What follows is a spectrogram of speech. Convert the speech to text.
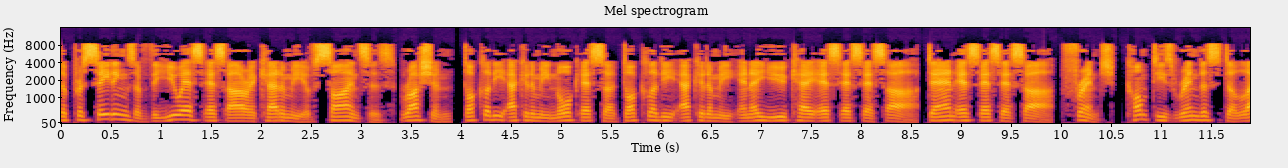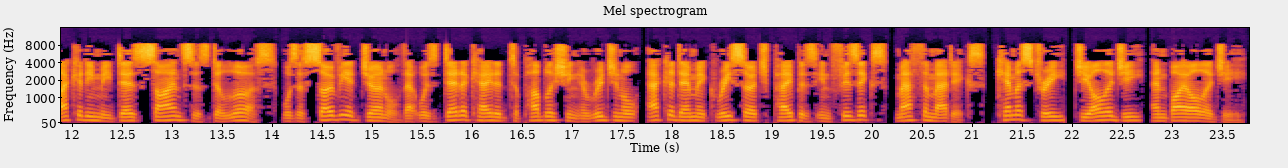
The Proceedings of the USSR Academy of Sciences Russian, Doklady Akademii Nauk Esa Doklady Akademii Nauk SSSR Dan SSSR, French, Comptes Rendus de l'Académie des Sciences de l'URSS was a Soviet journal that was dedicated to publishing original, academic research papers in physics, mathematics, chemistry, geology, and biology.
